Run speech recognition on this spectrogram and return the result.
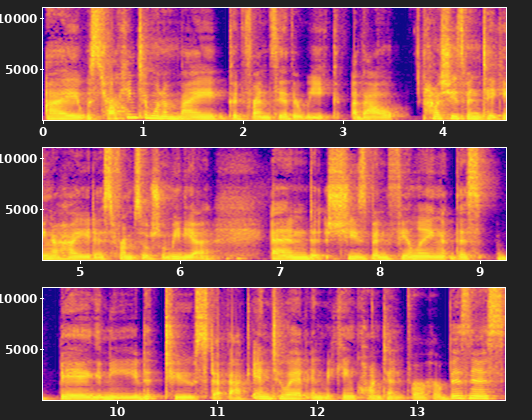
I was talking to one of my good friends the other week about how she's been taking a hiatus from social media and she's been feeling this big need to step back into it and making content for her business.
